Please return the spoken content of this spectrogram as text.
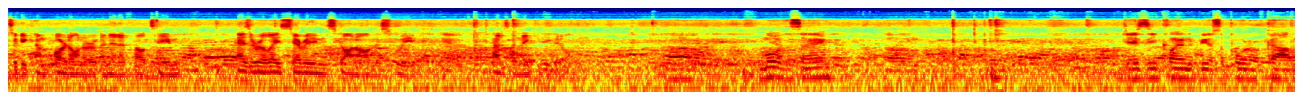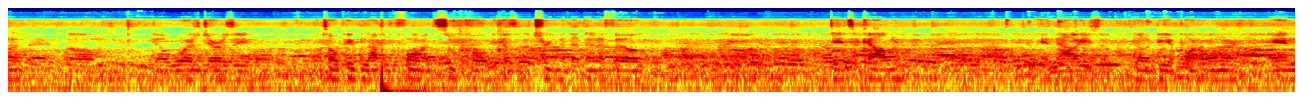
to become part owner of an NFL team. As it relates to everything that's gone on this week, how does that make you feel? Of the same. Um, Jay Z claimed to be a supporter of Colin. Um, you know, wore his jersey. Told people not to perform at the Super Bowl because of the treatment that the NFL um, did to Colin. And now he's going to be a part owner. And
